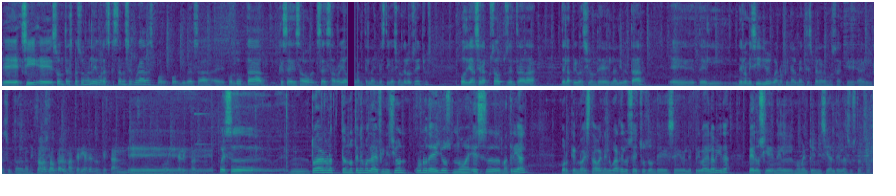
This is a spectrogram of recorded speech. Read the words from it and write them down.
Eh, sí, son tres personas, le las que están aseguradas por, por diversa conducta que se, se desarrolla durante la investigación de los hechos. Podrían ser acusados pues, de entrada de la privación de la libertad, eh, del, del, homicidio y bueno, finalmente esperaremos a que al resultado de la negociación. ¿Son los autores materiales los que están eh, este, intelectuales? Pues eh, mm, todavía no, no, tenemos la definición. Uno de ellos no es material porque no estaba en el lugar de los hechos donde se le priva de la vida, pero sí en el momento inicial de la sustracción.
